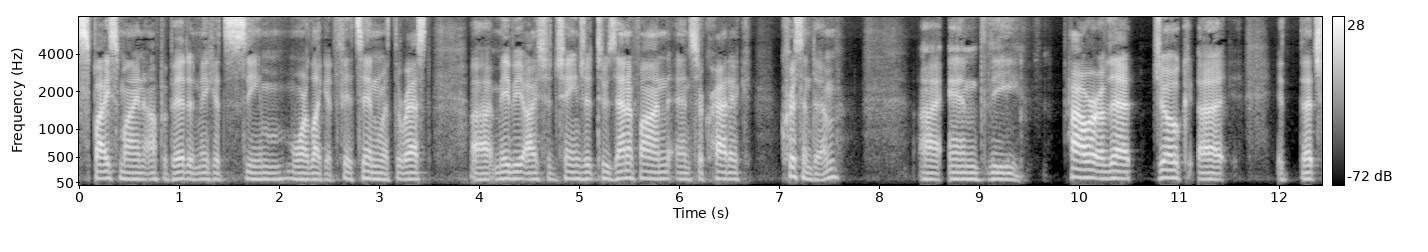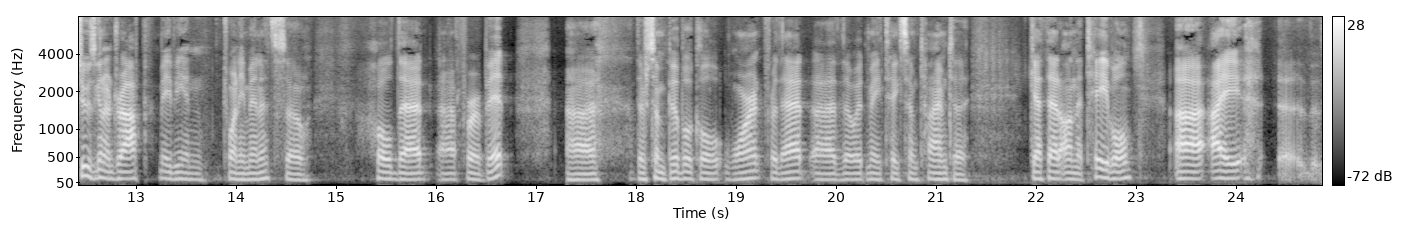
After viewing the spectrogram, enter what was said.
spice mine up a bit and make it seem more like it fits in with the rest, uh, maybe I should change it to Xenophon and Socratic Christendom. Uh, and the power of that joke, uh, it, that shoe's going to drop maybe in 20 minutes. So hold that uh, for a bit. Uh, there's some biblical warrant for that, uh, though it may take some time to get that on the table. Uh, I, uh,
